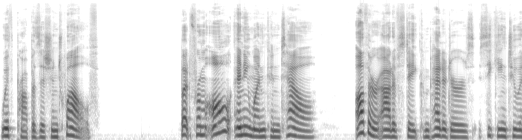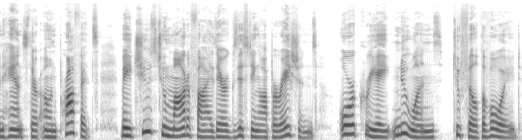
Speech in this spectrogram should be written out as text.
with Proposition 12. But from all anyone can tell, other out of state competitors seeking to enhance their own profits may choose to modify their existing operations or create new ones to fill the void.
